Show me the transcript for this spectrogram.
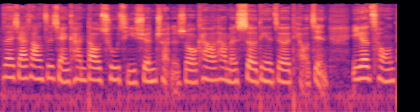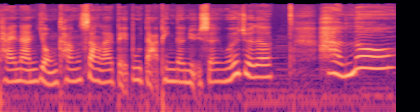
再加上之前看到初期宣传的时候，看到他们设定的这个条件，一个从台南永康上来北部打拼的女生，我就觉得，Hello，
